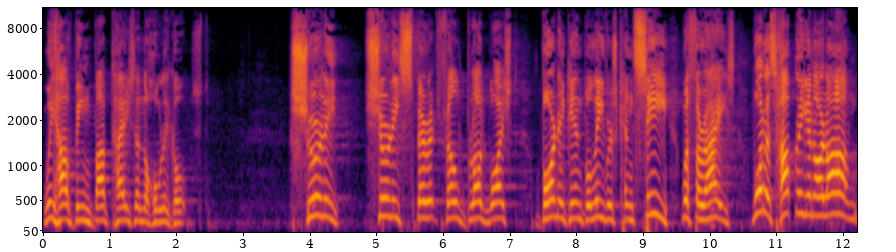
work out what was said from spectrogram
We have been baptized in the Holy Ghost. Surely, surely, spirit filled, blood washed, born again believers can see with their eyes what is happening in our land,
